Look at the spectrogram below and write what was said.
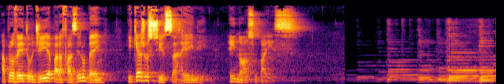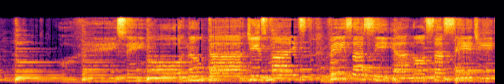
Aproveita o dia para fazer o bem e que a justiça reine em nosso país. sacia nossa sede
